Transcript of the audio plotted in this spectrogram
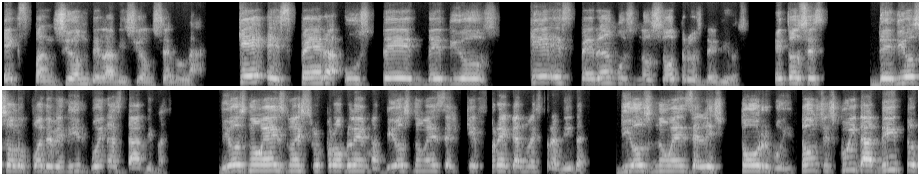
expansión de la visión celular. ¿Qué espera usted de Dios? ¿Qué esperamos nosotros de Dios? Entonces, de Dios solo puede venir buenas dádivas. Dios no es nuestro problema, Dios no es el que frega nuestra vida, Dios no es el estorbo. Entonces, cuidadito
